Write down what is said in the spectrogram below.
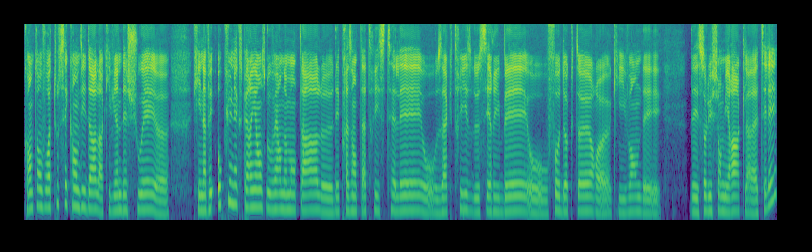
quand on voit tous ces candidats-là qui viennent d'échouer, euh, qui n'avaient aucune expérience gouvernementale, euh, des présentatrices télé, aux actrices de série B, aux faux docteurs qui vendent des, solutions miracles à la télé,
